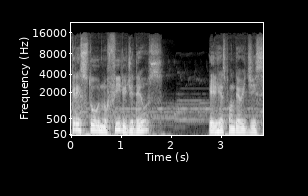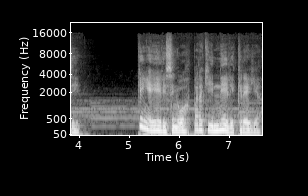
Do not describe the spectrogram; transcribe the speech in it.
Crês tu no Filho de Deus? Ele respondeu e disse: Quem é ele, Senhor, para que nele creia?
